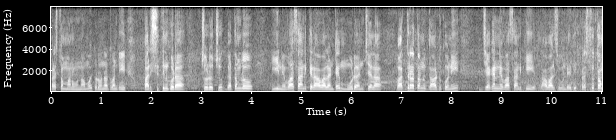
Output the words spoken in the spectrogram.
ప్రస్తుతం మనం ఉన్నాము. ఇక్కడ ఉన్నటువంటి పరిస్థితిని కూడా చూడొచ్చు. గతంలో ఈ నివాసానికి రావాలంటే మూడు అంచెల భద్రతను దాటుకొని జగన్ నివాసానికి రావాల్సి ఉండేది. ప్రస్తుతం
